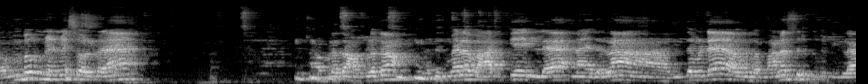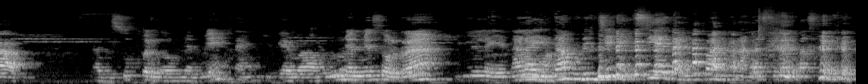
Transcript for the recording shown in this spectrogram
ரொம்ப உண்மையுமே சொல்றேன். அவ்வளவுதான் அவ்வளவுதான். அதுக்கு மேல வார்த்தையே இல்லை. நான் இதெல்லாம் இதை விட அவங்க மனசு இருக்கு பார்த்தீங்களா அது சூப்பருங்க உண்மையுமே தேங்க்யூ ஓகேவா உண்மையுமே சொல்றேன். இல்ல இல்ல என்னால இதான் முடிஞ்சு நெக்ஸ்ட் இயர் கண்டிப்பா இன்னும் நல்லா சிறப்பா செய்யறேன்.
